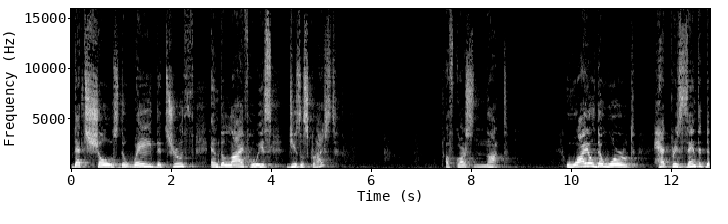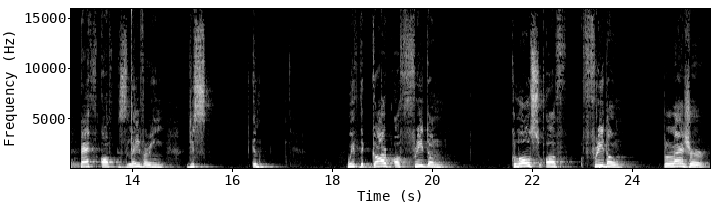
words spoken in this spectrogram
that shows the way, the truth, and the life who is Jesus Christ? Of course not. While the world had presented the path of slavery this, in, with the garb of freedom, clothes of freedom, pleasure,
